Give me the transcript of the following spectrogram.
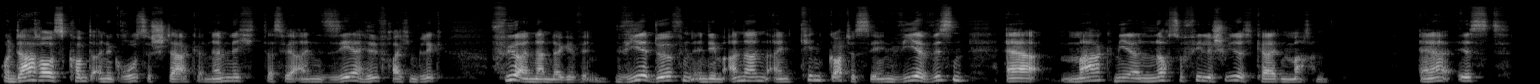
Und daraus kommt eine große Stärke, nämlich, dass wir einen sehr hilfreichen Blick füreinander gewinnen. Wir dürfen in dem anderen ein Kind Gottes sehen. Wir wissen, er mag mir noch so viele Schwierigkeiten machen. Er ist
